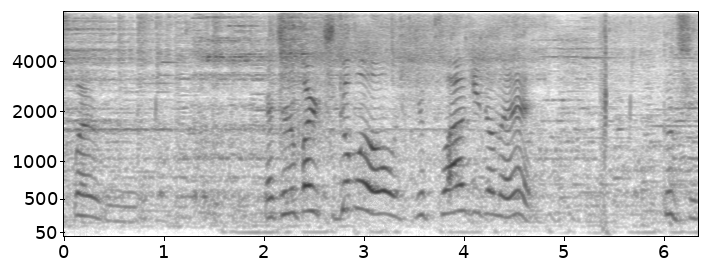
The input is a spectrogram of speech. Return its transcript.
폭발할 수 있는 거. 야 쟤는 빨리 죽여버려. 이제 부활하기 전에. 그렇지.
